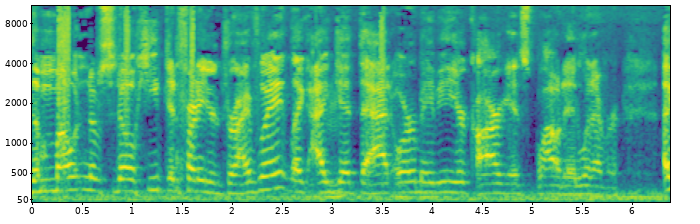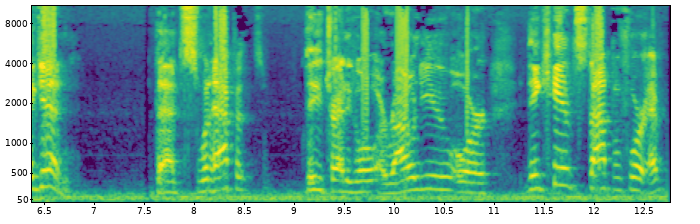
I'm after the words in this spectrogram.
the mountain of snow heaped in front of your driveway. Like I mm-hmm. get that, or maybe your car gets plowed in, whatever. Again, that's what happens. They try to go around you, or they can't stop before every,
